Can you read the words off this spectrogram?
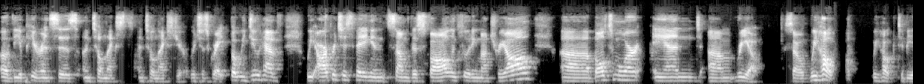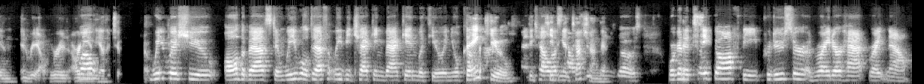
of the appearances until next until next year which is great. But we do have we are participating in some this fall including montreal uh, baltimore and um, rio. So we hope we hope to be in in rio. We're in, already in the other two. We wish you all the best, and we will definitely be checking back in with you, and you'll come. thank back you and tell us in how touch on that. goes. We're going to take off the producer and writer hat right now.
